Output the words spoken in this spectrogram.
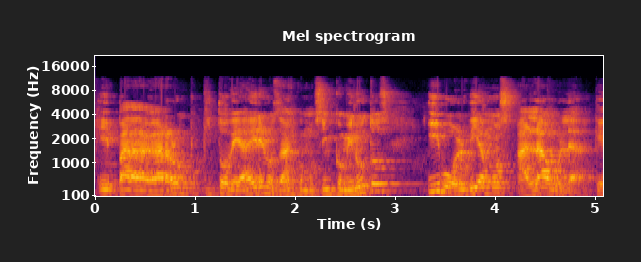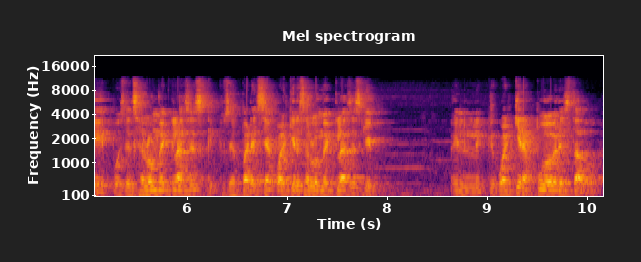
y para agarrar un poquito de aire nos daban como 5 minutos y volvíamos al aula, que pues el salón de clases, que pues se parecía a cualquier salón de clases que, en el que cualquiera pudo haber estado.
